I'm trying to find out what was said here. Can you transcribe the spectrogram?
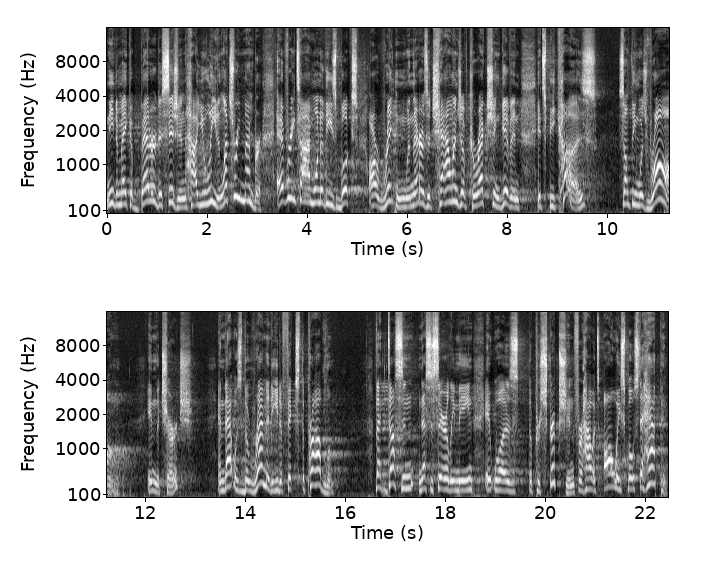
need to make a better decision how you lead. And let's remember every time one of these books are written, when there is a challenge of correction given, it's because something was wrong in the church, and that was the remedy to fix the problem. That doesn't necessarily mean it was the prescription for how it's always supposed to happen.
